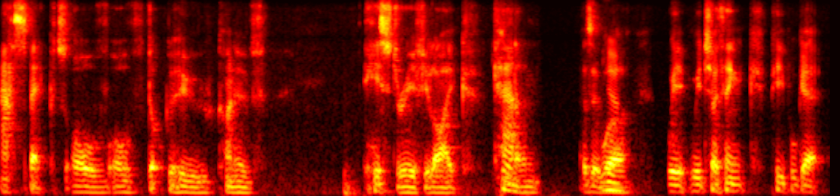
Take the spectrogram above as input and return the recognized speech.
aspects of of Doctor Who kind of history, if you like, canon, as it Yeah. were, which, which I think people get,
